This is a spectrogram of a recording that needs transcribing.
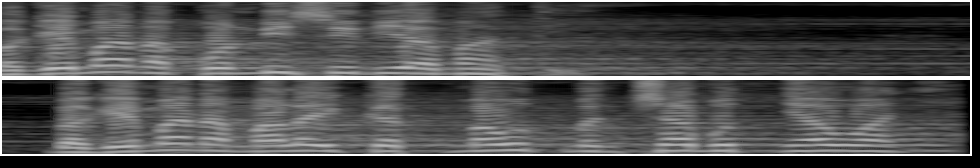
Bagaimana kondisi dia mati? Bagaimana malaikat maut mencabut nyawanya?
